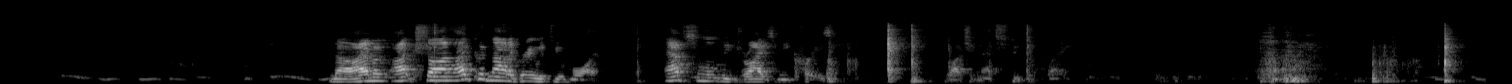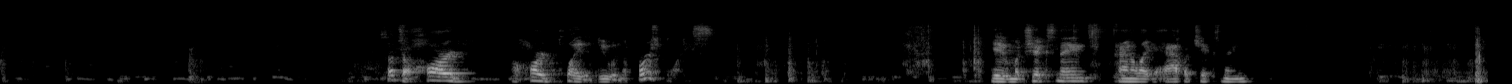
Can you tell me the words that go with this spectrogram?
No, I'm a, I, Sean. I could not agree with you more. Absolutely drives me crazy watching that stupid play. Such a hard, a hard play to do in the first place. Gave him a chick's name, kind of like a half a chick's name. All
